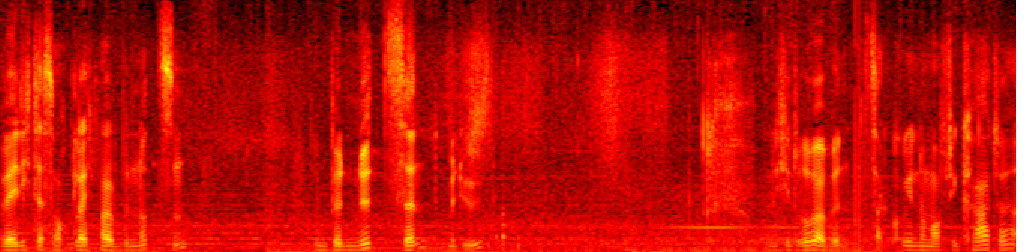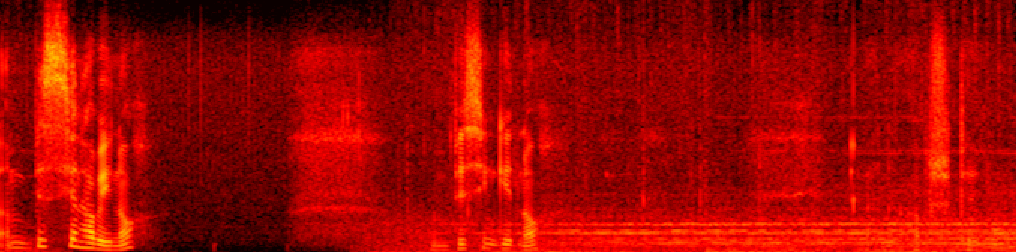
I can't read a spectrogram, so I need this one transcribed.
werde ich das auch gleich mal benutzen. Benutzen mit Ü. Hier drüber bin. Zack, gucke ich nochmal auf die Karte. Ein bisschen habe ich noch. Ein bisschen geht noch. Eine Absperrung.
